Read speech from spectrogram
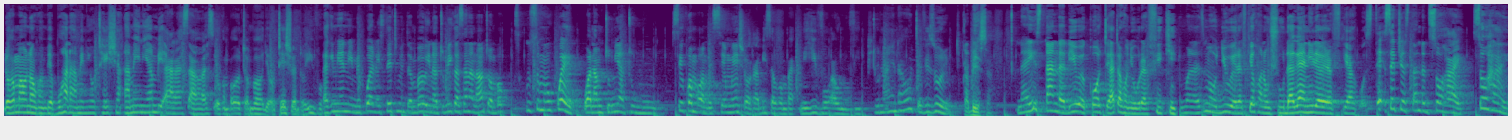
ndo kama wanakwambia bwana ameniotesha ameniambia ala sawa sio kwamba watu ambao hawajaoteshwa ndo hivyo. Lakini yani imekuwa ni statement ambayo inatumika sana na watu ambao kusema ukweli wanamtumia tu mungu. Si kwamba wamesemeshwa kabisa kwamba ni hivyo au ni vipi. Tunaenda wote vizuri. Kabisa. Na hii standard iwe kote hata kwenye urafiki. Lazima ujue rafiki yako ana ushuhuda gani ili awe rafiki yako. Set your standard so high so high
